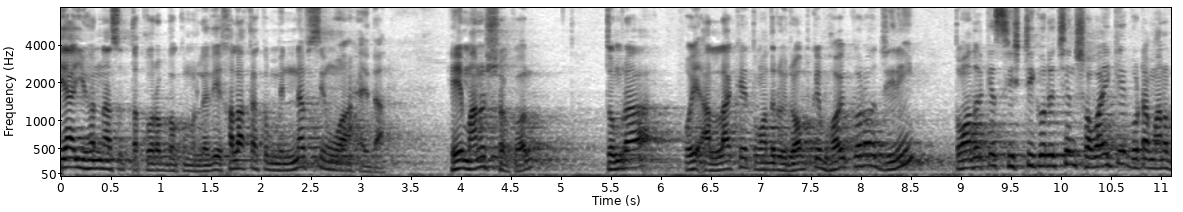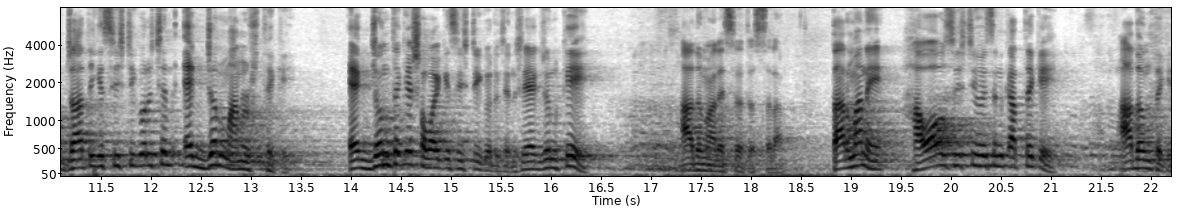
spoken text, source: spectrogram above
ইয়া ইহন্নাসুত্তা করব্বাকুমুল্লাদি খালাকাকুম মিন্নাফসিম ওয়াহেদা। হে মানুষ সকল, তোমরা ওই আল্লাহকে, তোমাদের ওই রবকে ভয় করো যিনি তোমাদেরকে সৃষ্টি করেছেন সবাইকে, গোটা মানব জাতিকে সৃষ্টি করেছেন একজন মানুষ থেকে। একজন থেকে সবাইকে সৃষ্টি করেছেন। সে একজন কে? আদম আলাইসালাম তার মানে হাওয়াও সৃষ্টি হয়েছেন কার থেকে? আদম থেকে।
